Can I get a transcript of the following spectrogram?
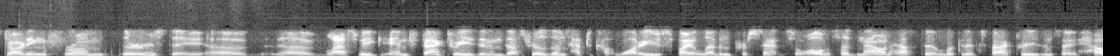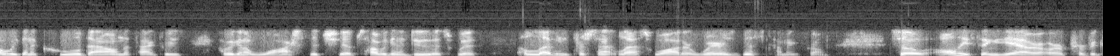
starting from Thursday of uh, last week, and factories and industrial zones have to cut water use by 11%. So all of a sudden now it has to look at its factories and say, how are we going to cool down the factories? How are we going to wash the chips? How are we going to do this with 11% less water? Where is this coming from? So all these things, yeah, are, are a perfect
